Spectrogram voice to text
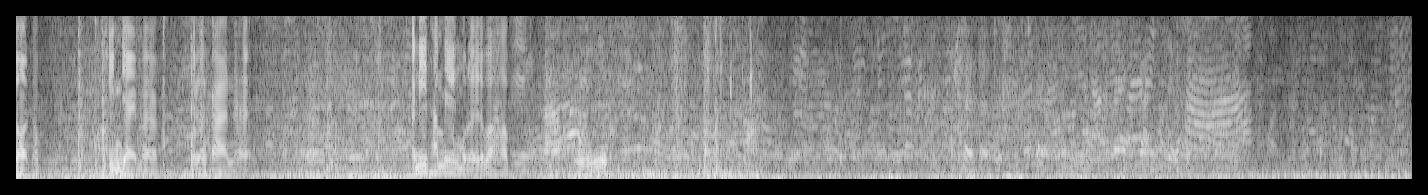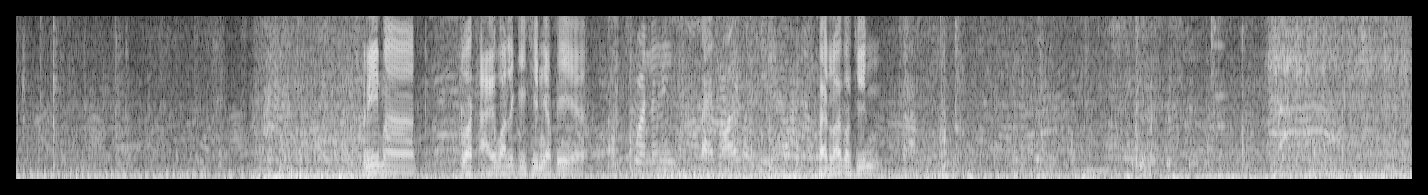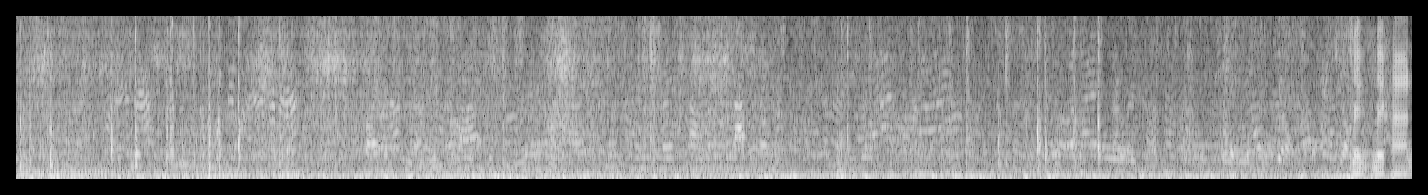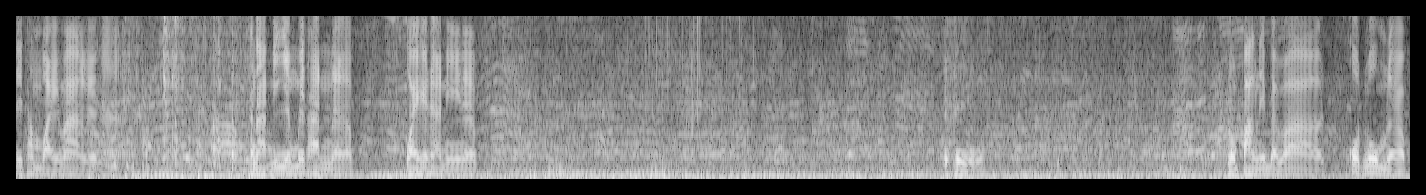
ยอดครับชิ้นใหญ่มากอลังการนะฮะอันนี้ทำเองหมดเลยหรือเปล่าครับเองครับโอ้อันนี้มาตัวขายวันละกี่ชิ้นครับพี่วันหนึ่งแปดร้อยกว่าชิ้นครับแปดร้อยกว่าชิ้น แม่ค้านี่ทำไวมากเลยนะฮะขนาดนี้ยังไม่ทันนะครับไวขนาดนี้นะครับโอ้โหขนมปังนี้แบบว่าโคตรนุ่มเลยครับ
